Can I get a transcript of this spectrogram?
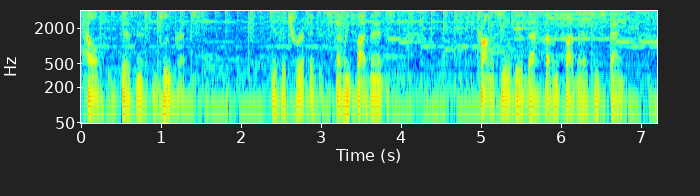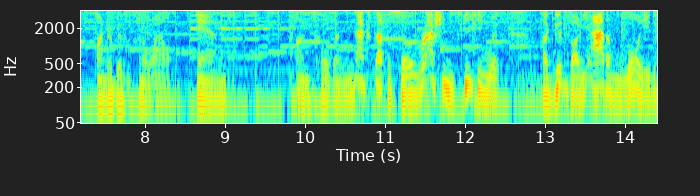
health business blueprint. It's a terrific 75 minutes. Promise you it'll be the best 75 minutes you spent on your business in a while. And until the next episode, we're actually speaking with a good buddy, Adam Lloyd,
